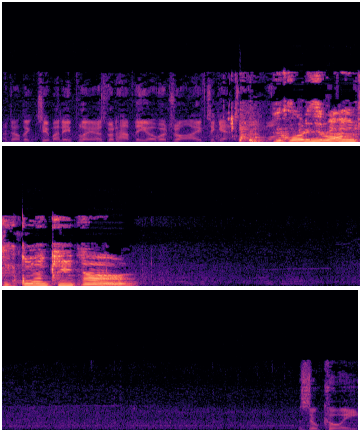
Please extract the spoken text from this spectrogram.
I don't think too many players would have the overdrive to get to that one. Like, what is wrong with this goalkeeper? Zukui.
